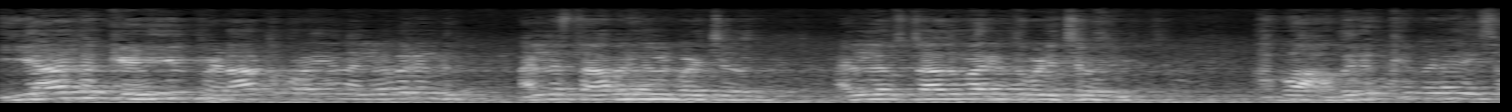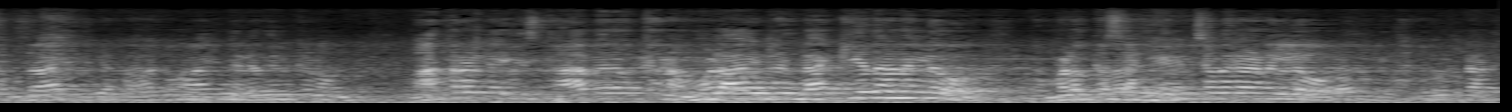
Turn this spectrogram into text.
ഇയാളുടെ കെണിയിൽ പെടാത്ത കുറെ നല്ലവരുണ്ട്. നല്ല സ്ഥാപനങ്ങളിൽ പഠിച്ചവർ നല്ല ഉസ്താദുമാരടുത്ത് പഠിച്ചവർ. അപ്പൊ അവരൊക്കെ ഇവിടെ ഈ സമുദായത്തിന്റെ ഭാഗമായി നിലനിൽക്കണം. മാത്രമല്ല ഈ സ്ഥാപനമൊക്കെ നമ്മളായിട്ട് ഉണ്ടാക്കിയതാണല്ലോ. നമ്മളൊക്കെ സഹകരിച്ചവരാണല്ലോ. അതുകൊണ്ട് അത്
